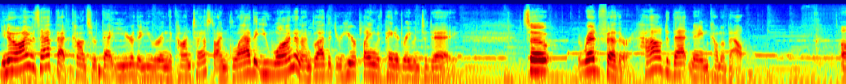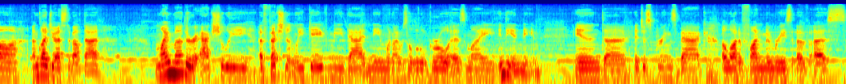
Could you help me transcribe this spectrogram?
You know, I was at that concert that year that you were in the contest. I'm glad that you won, and I'm glad that you're here playing with Painted Raven today. So, Red Feather, how did that name come about? Uh, I'm glad you asked about that. My mother actually affectionately gave me that name when I was a little girl as my Indian name. And uh, it just brings back a lot of fond memories of us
